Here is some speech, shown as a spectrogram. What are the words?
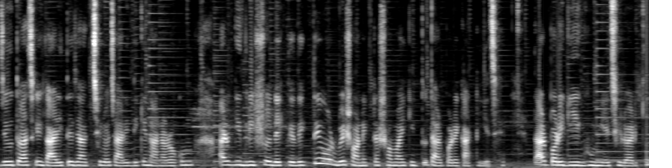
যেহেতু আজকে গাড়িতে যাচ্ছিল চারিদিকে নানা রকম আর কি দৃশ্য দেখতে দেখতে ওর বেশ অনেকটা সময় কিন্তু তারপরে কাটিয়েছে। তারপরে গিয়ে ঘুমিয়েছিল আর কি।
